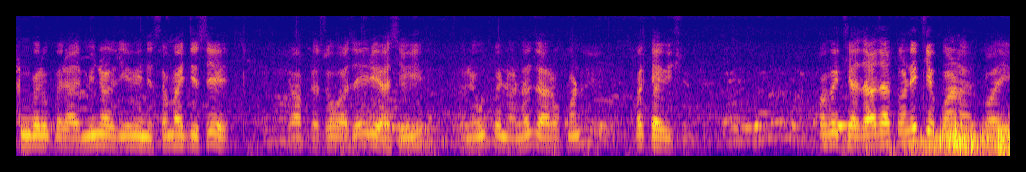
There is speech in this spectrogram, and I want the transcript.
ડુંગર ઉપર આ મિનળ દેવીની સમાધિ છે, એ આપણે જોવા જઈ રહ્યા છીએ અને ઉપરનો નજારો પણ બતાવીશું. પગથિયા દાદા તો નથી, પણ તોય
